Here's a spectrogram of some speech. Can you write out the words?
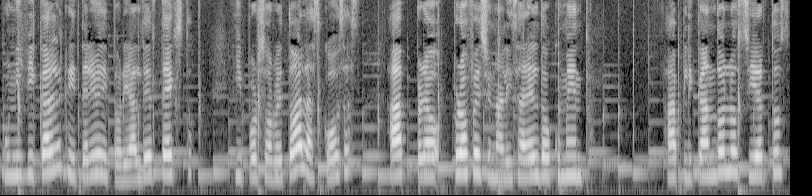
unificar el criterio editorial del texto y por sobre todas las cosas, a profesionalizar el documento, aplicando los ciertos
